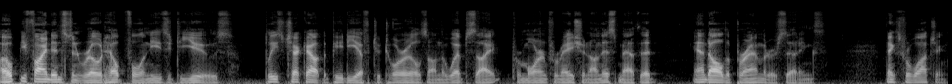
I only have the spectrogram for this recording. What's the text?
I hope you find Instant Road helpful and easy to use. Please check out the PDF tutorials on the website for more information on this method and all the parameter settings. Thanks for watching.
